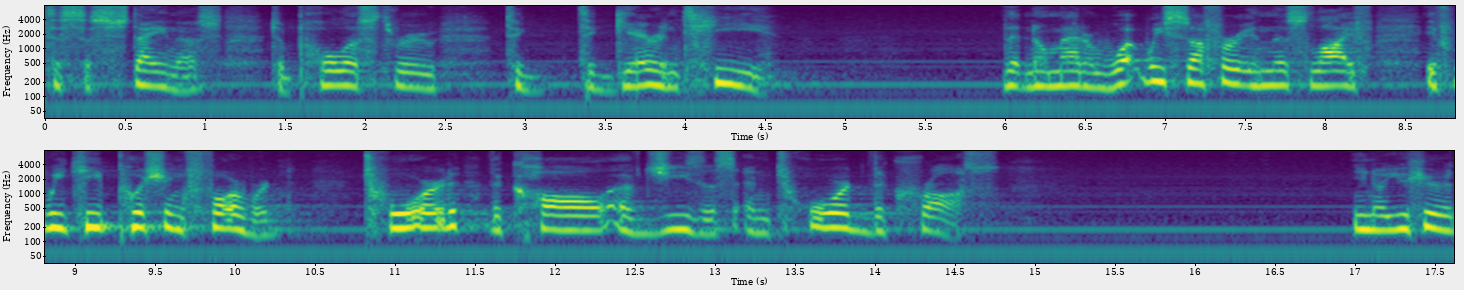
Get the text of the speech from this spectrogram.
to sustain us, to pull us through, to, to guarantee that no matter what we suffer in this life, if we keep pushing forward toward the call of Jesus and toward the cross, you know, you hear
